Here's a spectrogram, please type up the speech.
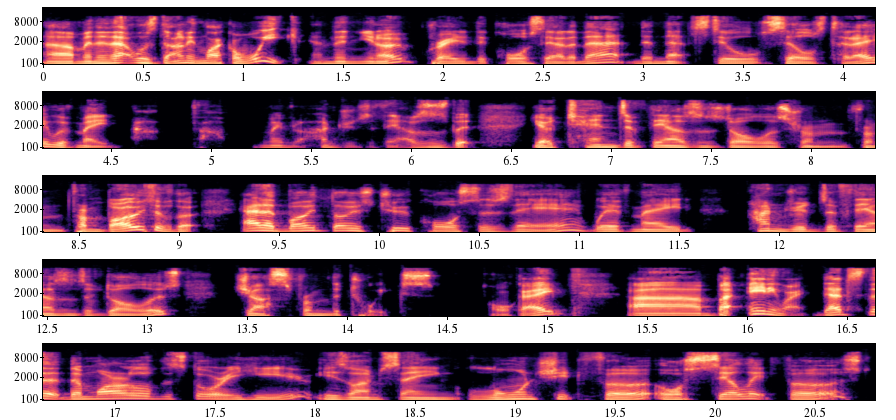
Um, and then that was done in like a week. And then, you know, created the course out of that. Then that still sells today. We've made maybe not hundreds of thousands, but you know, tens of thousands of dollars from from from both of the out of both those two courses there, we've made hundreds of thousands of dollars just from the tweaks. Okay. Uh, but anyway, that's the, the moral of the story here is I'm saying launch it first or sell it first,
